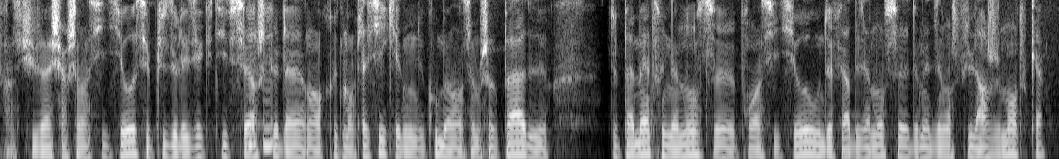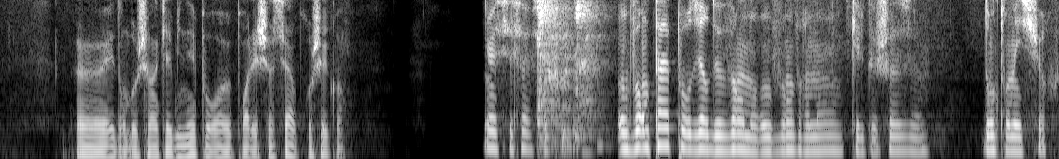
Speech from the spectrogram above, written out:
enfin, si tu vas chercher un CTO, c'est plus de l'executive search Mhm. que de la- un recrutement classique. Et donc, du coup, ben, ça me choque pas de ne pas mettre une annonce euh, pour un CTO ou de faire des annonces, de mettre des annonces plus largement, en tout cas. Euh, et d'embaucher un cabinet pour, euh, pour aller chasser, approcher, quoi. Ouais, c'est ça. On vend pas pour dire de vendre, on vend vraiment quelque chose euh, dont on est sûr.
